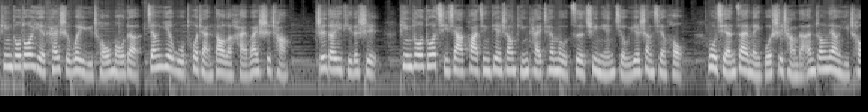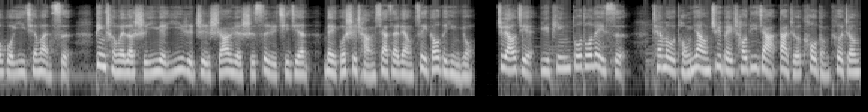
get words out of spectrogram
拼多多也开始未雨绸缪的将业务拓展到了海外市场。值得一提的是，拼多多旗下跨境电商平台 Temu 自去年九月上线后，目前在美国市场的安装量已超过一千万次，并成为了十一月一日至十二月十四日期间美国市场下载量最高的应用。据了解，与拼多多类似，Temu 同样具备超低价、大折扣等特征，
